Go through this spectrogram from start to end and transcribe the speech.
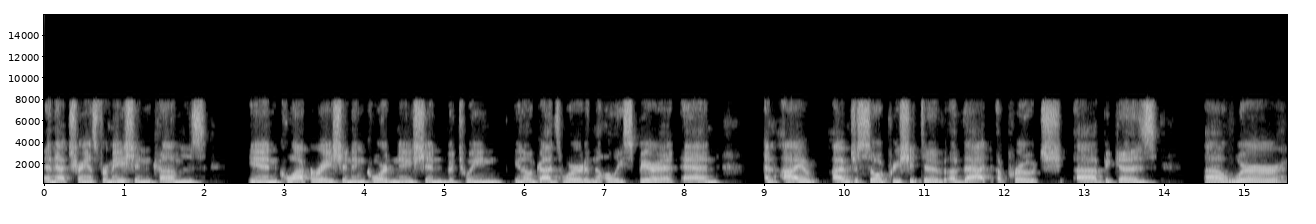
And that transformation comes in cooperation and coordination between you know God's word and the Holy Spirit. And and I I'm just so appreciative of that approach uh, because uh, we're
